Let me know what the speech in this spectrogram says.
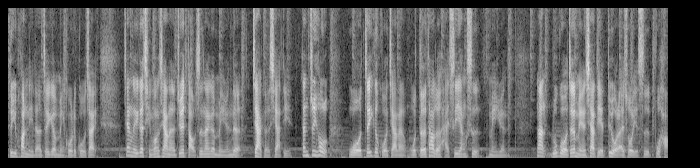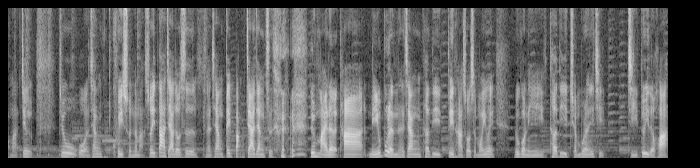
兑换你的这个美国的国债，这样的一个情况下呢，就会导致那个美元的价格下跌。但最后我这个国家呢，我得到的还是一样是美元。那如果这个美元下跌，对我来说也是不好嘛，就就我像亏损了嘛。所以大家都是很像被绑架这样子，就买了它，你又不能很像特地对他说什么，因为如果你特地全部人一起。挤兑的话，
